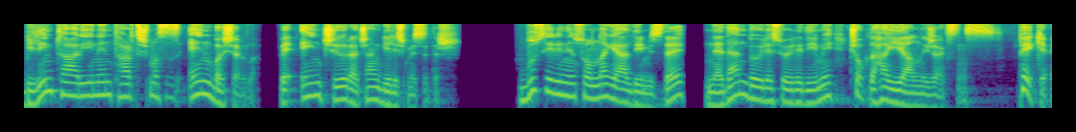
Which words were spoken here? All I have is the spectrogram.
bilim tarihinin tartışmasız en başarılı ve en çığır açan gelişmesidir. Bu serinin sonuna geldiğimizde neden böyle söylediğimi çok daha iyi anlayacaksınız. Peki,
